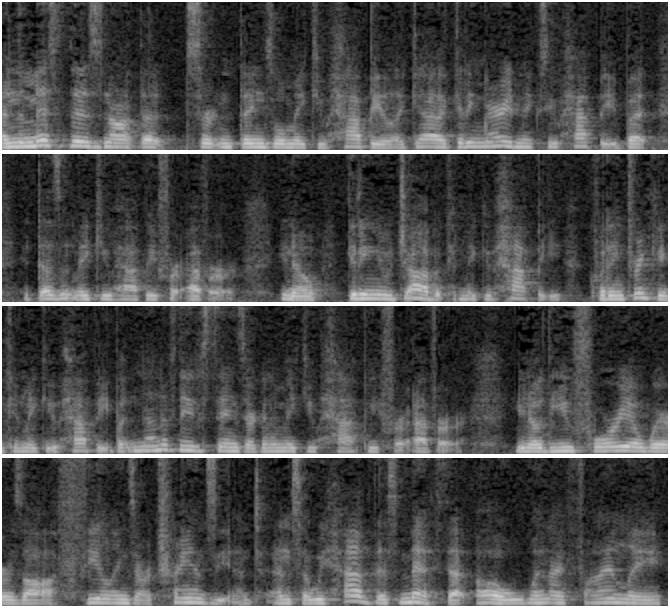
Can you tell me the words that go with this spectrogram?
and the myth is not that certain things will make you happy. Like, yeah, getting married makes you happy, but it doesn't make you happy forever. You know, getting a new job, it can make you happy. Quitting drinking can make you happy, but none of these things are going to make you happy forever. You know, the euphoria wears off, feelings are transient. And so we have this myth that, oh, when I finally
